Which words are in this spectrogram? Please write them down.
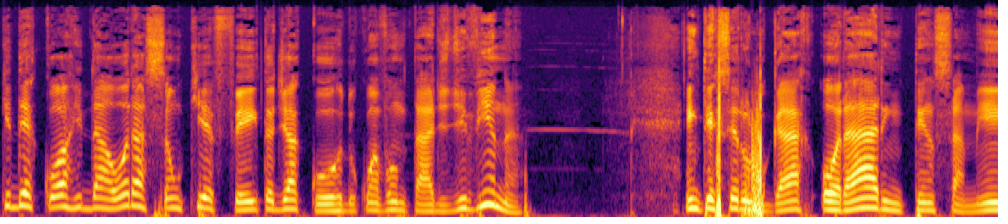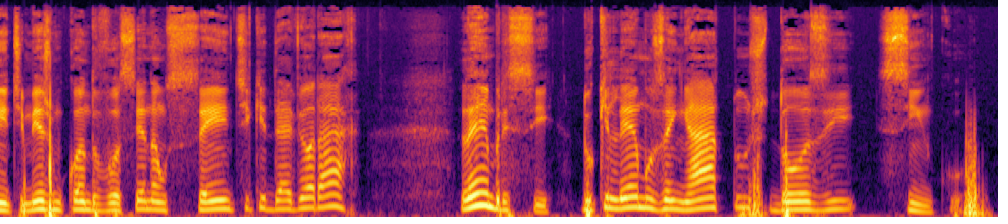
que decorre da oração que é feita de acordo com a vontade divina. Em terceiro lugar, orar intensamente, mesmo quando você não sente que deve orar. Lembre-se do que lemos em Atos 12, 5.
